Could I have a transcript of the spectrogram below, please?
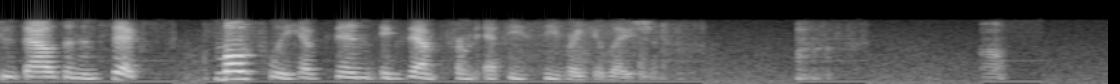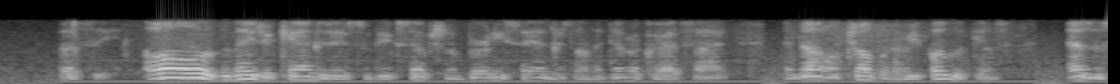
2006 mostly have been exempt from FEC regulation. Let's see. All of the major candidates, with the exception of Bernie Sanders on the Democrat side and Donald Trump on the Republicans, has the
